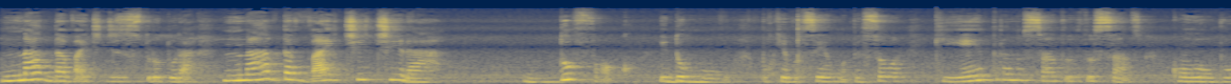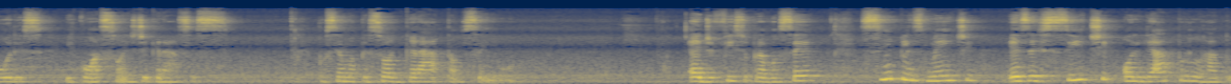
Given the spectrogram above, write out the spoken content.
nada vai te desestruturar, nada vai te tirar do foco e do mundo, porque você é uma pessoa que entra no Santos dos Santos com louvores e com ações de graças. Você é uma pessoa grata ao Senhor. É difícil para você? Simplesmente exercite olhar para o lado.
